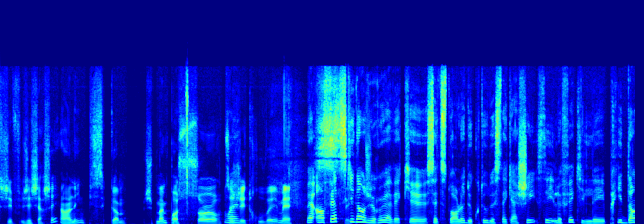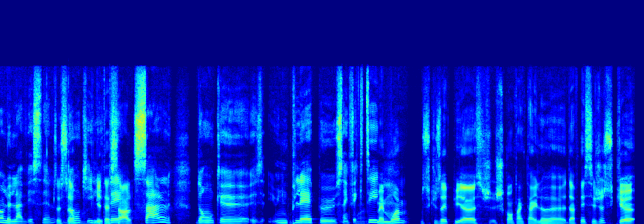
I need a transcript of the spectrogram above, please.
j'ai j'ai cherché en ligne, puis c'est comme. Je suis même pas sûr, tu sais, Ouais. j'ai trouvé, mais Mais en fait, ce qui est dangereux avec euh, cette histoire-là de couteau de steak haché, c'est le fait qu'il l'ait pris dans le lave-vaisselle. C'est ça. Donc, il, Il était était, sale. Donc, euh, une plaie peut s'infecter. Mais moi, excusez, puis euh, je suis content que tu ailles là, Daphné. C'est juste que,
